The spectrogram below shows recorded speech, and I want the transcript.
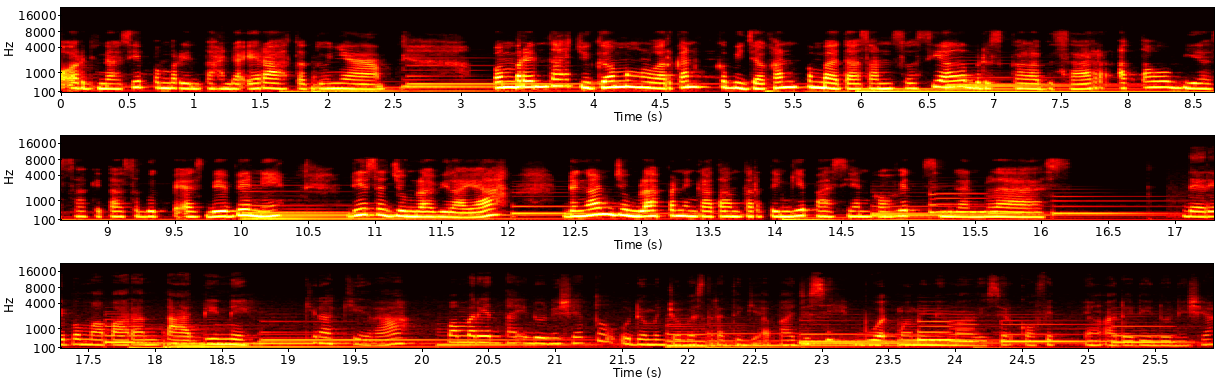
koordinasi pemerintah daerah tentunya. Pemerintah juga mengeluarkan kebijakan pembatasan sosial berskala besar atau biasa kita sebut PSBB nih di sejumlah wilayah dengan jumlah peningkatan tertinggi pasien COVID-19. Dari pemaparan tadi nih, kira-kira pemerintah Indonesia tuh udah mencoba strategi apa aja sih buat meminimalisir COVID yang ada di Indonesia?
